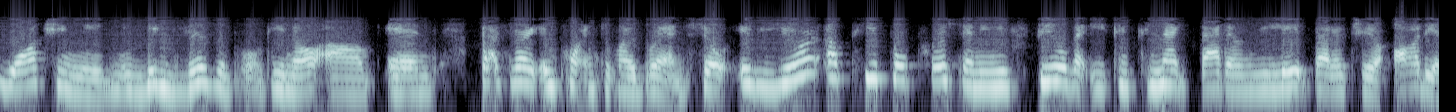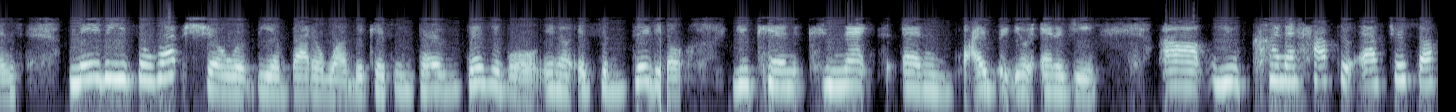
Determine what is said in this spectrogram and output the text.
watching me, being visible, you know, um, and that's very important to my brand. So if you're a people person and you feel that you can connect better and relate better to your audience, maybe the web show would be a better one because it's very visible. You know, it's a video. You can connect and vibrate your energy. Uh, you kind of have to ask yourself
